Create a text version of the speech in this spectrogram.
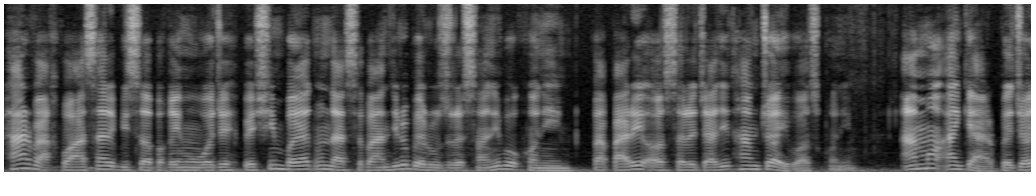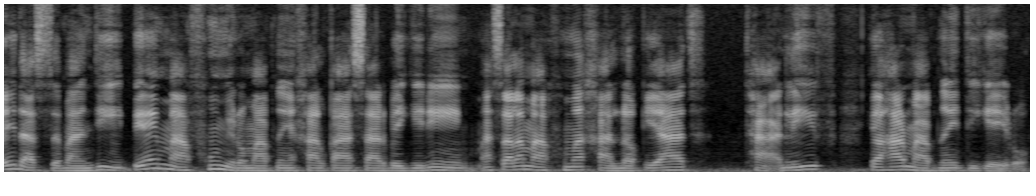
هر وقت با اثر بی سابقه مواجه بشیم باید اون دستبندی رو به روز رسانی بکنیم و برای آثار جدید هم جایی باز کنیم. اما اگر به جای دستبندی بیایم مفهومی رو مبنای خلق اثر بگیریم مثلا مفهوم خلاقیت تعلیف یا هر مبنای دیگه ای رو.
